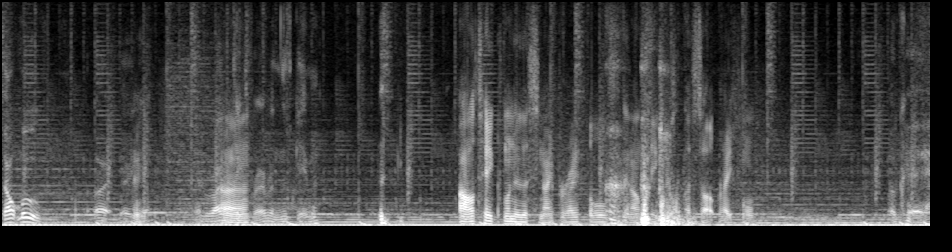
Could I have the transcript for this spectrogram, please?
Don't move. Alright, there you go. And revival Uh, takes forever in this game. I'll take one of the sniper rifles, and I'll take assault rifle. Okay.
